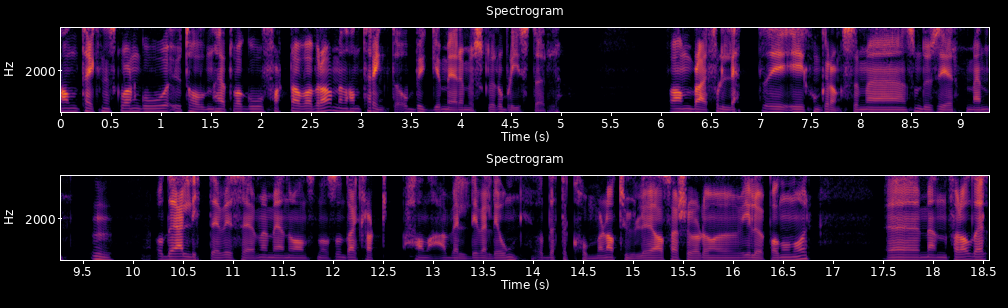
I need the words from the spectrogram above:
Han Teknisk var han god, utholdenhet var god, farta var bra, men han trengte å bygge mer muskler og bli større. For han blei for lett i, i konkurranse med, som du sier, menn. Og det er litt det vi ser med Menu Hansen også. Det er klart, Han er veldig veldig ung, og dette kommer naturlig av seg sjøl i løpet av noen år. Eh, men for all del.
